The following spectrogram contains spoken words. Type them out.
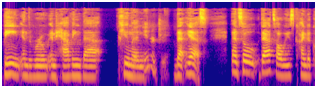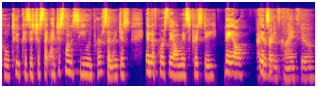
being in the room and having that human that energy that yes and so that's always kind of cool too, because it's just like, I just want to see you in person. I just, and of course they all miss Christy. They all, everybody's clients do.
